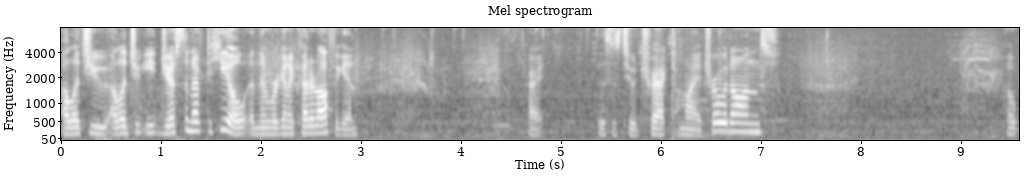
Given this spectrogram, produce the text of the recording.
I'll let you I'll let you eat just enough to heal, and then we're gonna cut it off again. Alright. This is to attract my Troodons. Oh.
